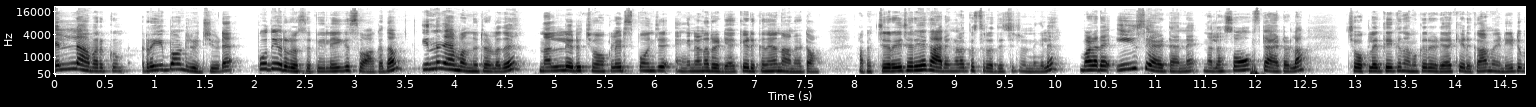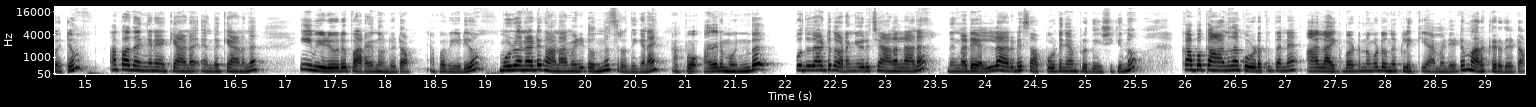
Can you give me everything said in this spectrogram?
എല്ലാവർക്കും റീബോണ്ട് രുചിയുടെ പുതിയൊരു റെസിപ്പിയിലേക്ക് സ്വാഗതം. ഇന്ന് ഞാൻ വന്നിട്ടുള്ളത് നല്ലൊരു ചോക്ലേറ്റ് സ്പോഞ്ച് എങ്ങനെയാണ് റെഡിയാക്കി എടുക്കുന്നതെന്നാണ് കേട്ടോ. അപ്പോൾ ചെറിയ ചെറിയ കാര്യങ്ങളൊക്കെ ശ്രദ്ധിച്ചിട്ടുണ്ടെങ്കിൽ വളരെ ഈസി ആയിട്ട് തന്നെ നല്ല സോഫ്റ്റ് ആയിട്ടുള്ള ചോക്ലേറ്റ് കേക്ക് നമുക്ക് റെഡിയാക്കി എടുക്കാൻ വേണ്ടിയിട്ട് പറ്റും. അപ്പോൾ അതെങ്ങനെയൊക്കെയാണ് എന്തൊക്കെയാണെന്ന് ഈ വീഡിയോയിൽ പറയുന്നുണ്ട് കേട്ടോ. അപ്പോൾ വീഡിയോ മുഴുവനായിട്ട് കാണാൻ വേണ്ടിയിട്ട് ഒന്ന് ശ്രദ്ധിക്കണേ. അപ്പോൾ അതിന് മുൻപ് പുതുതായിട്ട് തുടങ്ങിയ ഒരു ചാനലാണ് നിങ്ങളുടെ എല്ലാവരുടെയും സപ്പോർട്ട് ഞാൻ പ്രതീക്ഷിക്കുന്നു. അപ്പോൾ കാണുന്ന കൂടത്തിൽ തന്നെ ആ ലൈക്ക് ബട്ടണും കൂടെ ഒന്ന് ക്ലിക്ക് ചെയ്യാൻ വേണ്ടിയിട്ട് മറക്കരുത് കേട്ടോ.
